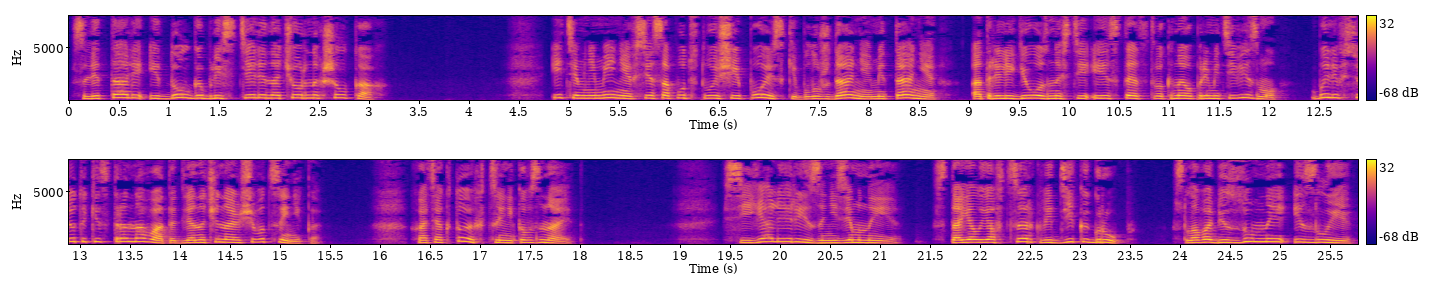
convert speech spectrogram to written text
слетали и долго блестели на черных шелках. И тем не менее все сопутствующие поиски, блуждания, метания от религиозности и эстетства к неопримитивизму были все-таки странноваты для начинающего циника. Хотя кто их циников знает? Сияли ризы неземные, Стоял я в церкви дик и груб. Слова безумные и злые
